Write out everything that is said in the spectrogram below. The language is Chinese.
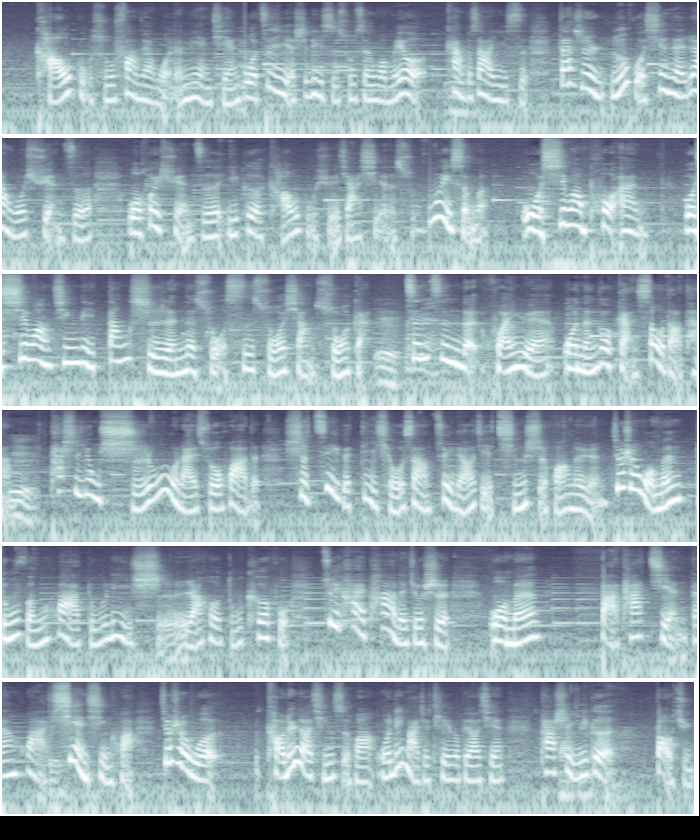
考古书放在我的面前，我自己也是历史出身，我没有看不上意思。但是如果现在让我选择，我会选择一个考古学家写的书。为什么？我希望破案，我希望经历当事人的所思所想所感，嗯，真正的还原，我能够感受到它，嗯，他是用实物来说话的，是这个地球上最了解秦始皇的人。就是我们读文化、读历史，然后读科普，最害怕的就是我们把它简单化、线性化。就是我考虑到秦始皇，我立马就贴个标签，他是一个暴君。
